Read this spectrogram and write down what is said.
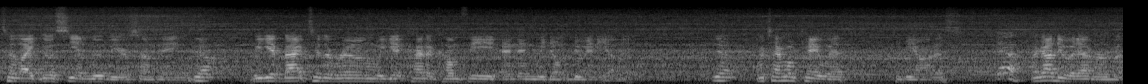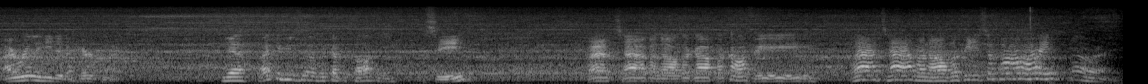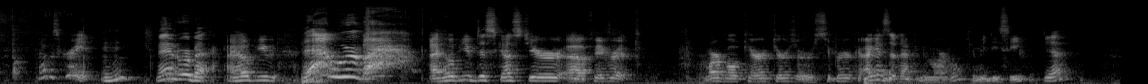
to like go see a movie or something. Yep. We get back to the room, we get kind of comfy, and then we don't do any of it. Yep. Which I'm okay with, to be honest. Yeah. I gotta do whatever, but I really needed a haircut. Yeah. I could use another cup of coffee. See? Let's have another cup of coffee. Let's have another piece of pie. All right. That was great. Mm-hmm. And we're back. I hope you. And we're back. I hope you've discussed your uh, favorite Marvel characters or superhero. I guess it doesn't have to be Marvel. It can be DC Yeah.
